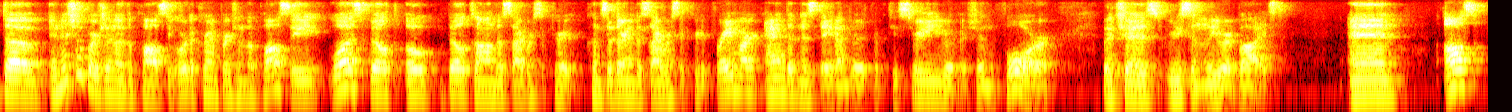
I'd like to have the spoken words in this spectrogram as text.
the initial version of the policy or the current version of the policy was built oh, built on the cybersecurity, considering the cybersecurity framework and the NIST 853 revision 4 which is recently revised. And also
